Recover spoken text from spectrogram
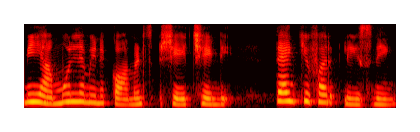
మీ అమూల్యమైన కామెంట్స్ షేర్ చేయండి. Thank you for listening.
